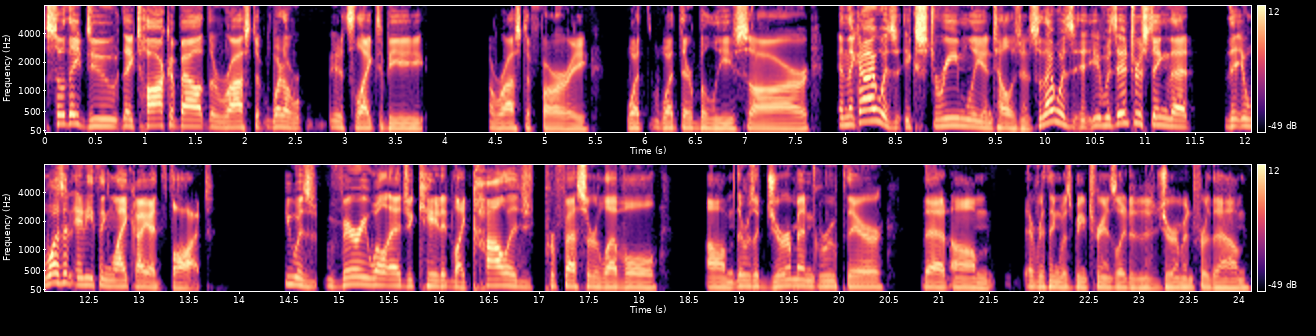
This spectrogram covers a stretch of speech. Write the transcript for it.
so they do they talk about the Rasta what a, it's like to be a Rastafari, what what their beliefs are, and the guy was extremely intelligent. So that was it was interesting that, that it wasn't anything like I had thought. He was very well educated, like college professor level. Um, there was a German group there that um, everything was being translated into German for them.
